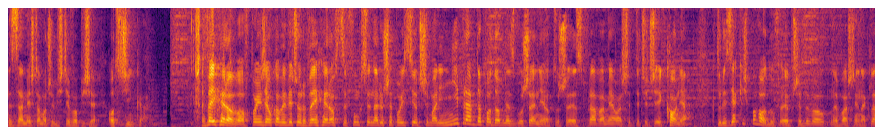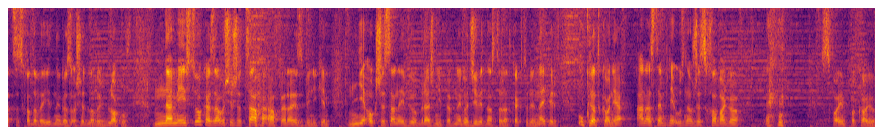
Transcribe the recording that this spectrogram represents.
zamieszczam oczywiście w opisie odcinka. Wejherowo. W poniedziałkowy wieczór wejherowscy funkcjonariusze policji otrzymali nieprawdopodobne zgłoszenie. Otóż e, sprawa miała się tyczyć e, konia, który z jakichś powodów e, przebywał właśnie na klatce schodowej jednego z osiedlowych bloków. Na miejscu okazało się, że cała afera jest wynikiem nieokrzesanej wyobraźni pewnego dziewiętnastolatka, który najpierw ukradł konia, a następnie uznał, że schowa go w swoim pokoju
